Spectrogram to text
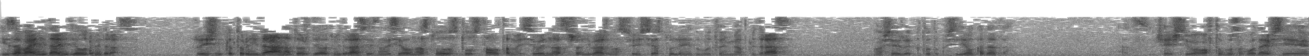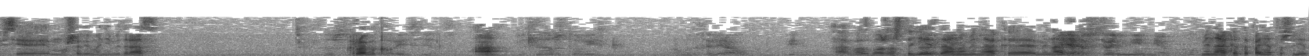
И Зава, и Неда, они делают Мидрас. Женщина, которая не да, она тоже делает мидрас. Если она села на стул, стул стал там. И сегодня нас совершенно не важно, у нас все стулья, они думают, что они мят мидрас. Но все же кто-то посидел когда-то. Чаще всего в автобусах вода все, все мушавим, они мидрас. Кроме- А? Что Рамадхаляу. А, Возможно, что есть, да, но Минак, э, Минак, Понятно, что сегодня не. Минак это понятно, что нет.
